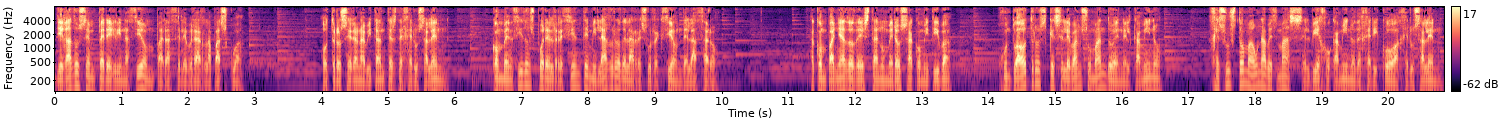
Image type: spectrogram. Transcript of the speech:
llegados en peregrinación para celebrar la Pascua. Otros eran habitantes de Jerusalén, convencidos por el reciente milagro de la resurrección de Lázaro. Acompañado de esta numerosa comitiva, junto a otros que se le van sumando en el camino, Jesús toma una vez más el viejo camino de Jericó a Jerusalén,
